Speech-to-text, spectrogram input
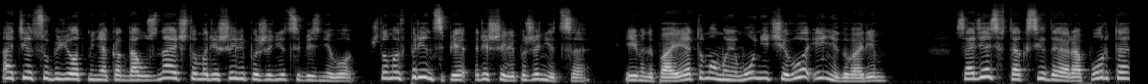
Отец убьет меня, когда узнает, что мы решили пожениться без него, что мы в принципе решили пожениться. Именно поэтому мы ему ничего и не говорим. Садясь в такси до аэропорта,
